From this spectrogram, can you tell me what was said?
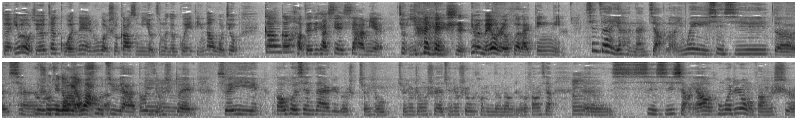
对，因为我觉得在国内，如果说告诉你有这么个规定，那我就刚刚好在这条线下面，就一定没事，因为没有人会来盯你。现在也很难讲了，因为信息的信录数据都联网数据啊，都已经是对，所以包括现在这个全球全球征税、全球税务透明等等这个方向，嗯，信息想要通过这种方式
